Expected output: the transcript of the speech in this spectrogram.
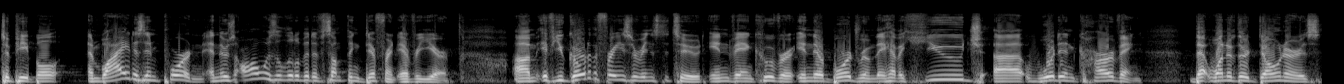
to people and why it is important. And there's always a little bit of something different every year. Um, if you go to the Fraser Institute in Vancouver, in their boardroom, they have a huge uh, wooden carving that one of their donors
